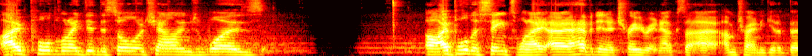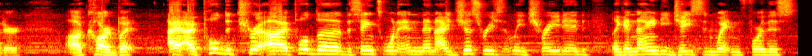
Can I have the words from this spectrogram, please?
I pulled when I did the solo challenge was. Oh, I pulled a Saints one. I, I have it in a trade right now because I'm trying to get a better uh, card. But I, I pulled the tra I pulled the the Saints one, and then I just recently traded like a 90 Jason Witten for this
